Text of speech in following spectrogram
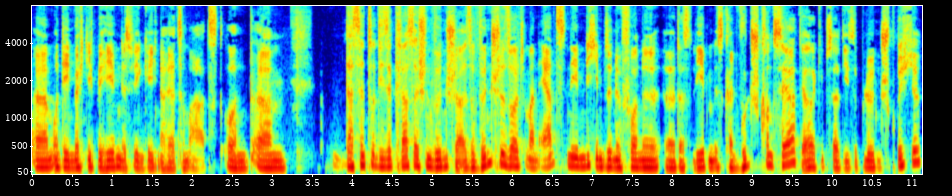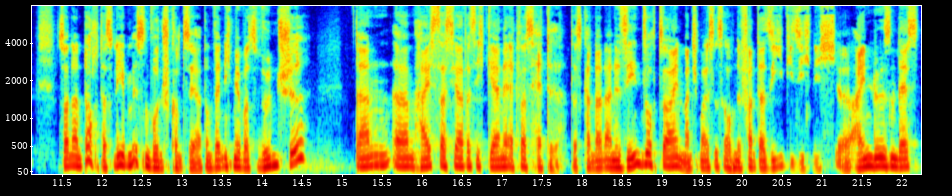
ähm, und den möchte ich beheben. Deswegen gehe ich nachher zum Arzt. Und ähm, das sind so diese klassischen Wünsche. Also Wünsche sollte man ernst nehmen, nicht im Sinne von, äh, das Leben ist kein Wunschkonzert, ja, da gibt's ja diese blöden Sprüche, sondern doch, das Leben ist ein Wunschkonzert. Und wenn ich mir was wünsche, dann ähm, heißt das ja, dass ich gerne etwas hätte. Das kann dann eine Sehnsucht sein, manchmal ist es auch eine Fantasie, die sich nicht äh, einlösen lässt.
